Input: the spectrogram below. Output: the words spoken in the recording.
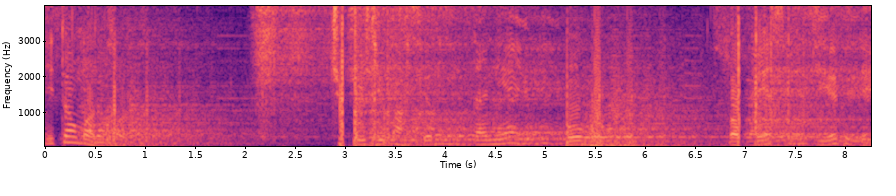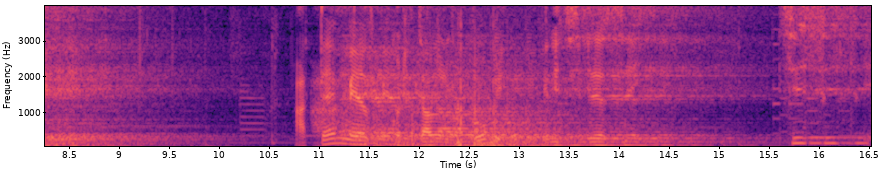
Então, mano, nasceram não tá nem aí povo. Só pensam no dinheiro dele. Até mesmo quando ele estava no público, ele dizia assim: Sim, sim, sim.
